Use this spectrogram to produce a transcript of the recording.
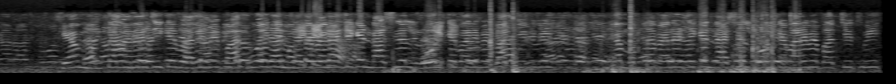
क्या ममता बनर्जी के बारे में बात हुआ कि ममता बनर्जी के नेशनल रोल के बारे में बातचीत हुई? क्या ममता बनर्जी के नेशनल रोल के बारे में बातचीत हुई?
